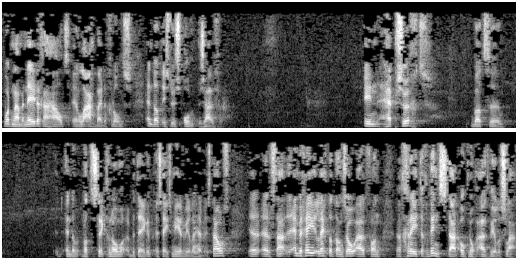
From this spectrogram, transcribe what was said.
wordt naar beneden gehaald en laag bij de grond. En dat is dus onzuiver. In hebzucht, wat, uh, en wat strikt genomen betekent steeds meer willen hebben. Is trouwens, er, er staat, MBG legt dat dan zo uit van uh, gretig winst daar ook nog uit willen slaan.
